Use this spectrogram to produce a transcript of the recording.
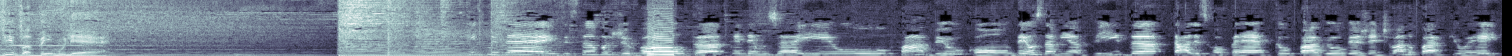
Viva Bem Mulher. 5 e 10, estamos de volta. Tendemos aí o Fábio com Deus da Minha Vida, Thales Roberto. O Fábio ouve a gente lá no Parque Way.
